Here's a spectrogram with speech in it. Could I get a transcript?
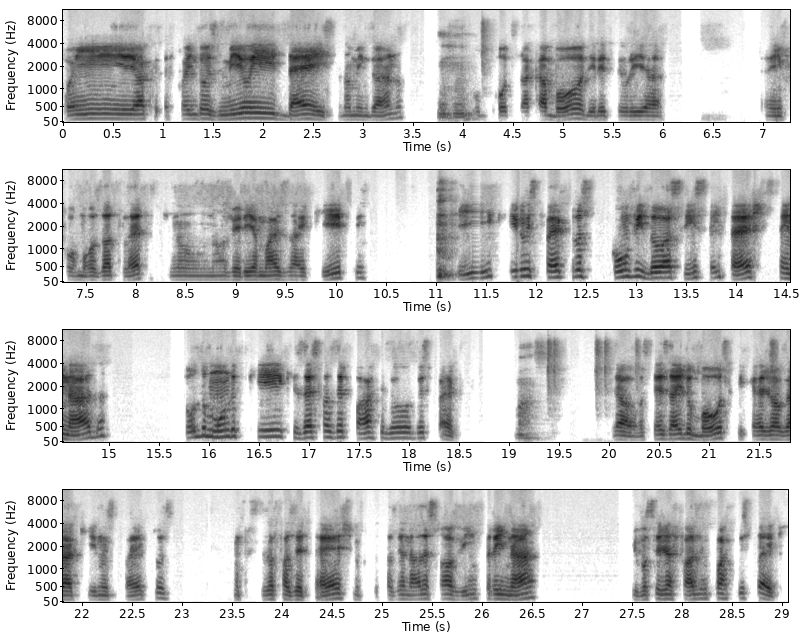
Foi em, foi em 2010, se não me engano. Uhum. O Boltz acabou, a diretoria informou os atletas que não, não haveria mais a equipe e que o Spectros convidou assim, sem teste, sem nada, todo mundo que quisesse fazer parte do, do. Mas... Ó, vocês aí do bolso que quer jogar aqui no Spectrum, não precisa fazer teste, não precisa fazer nada, é só vir treinar e vocês já fazem parte do Spectrum.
